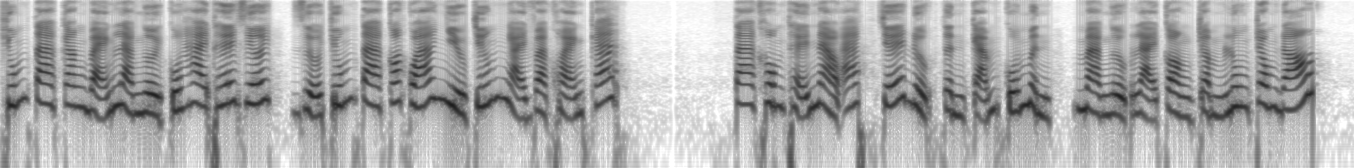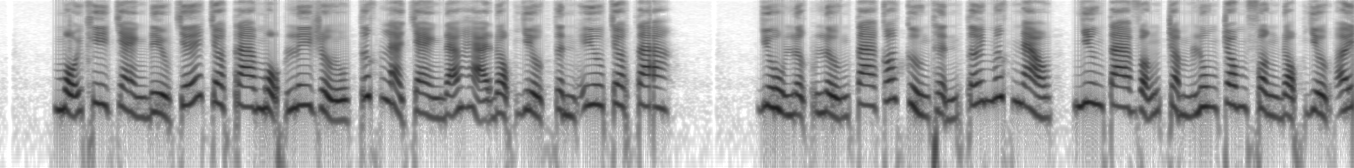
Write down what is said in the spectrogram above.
Chúng ta căn bản là người của hai thế giới, giữa chúng ta có quá nhiều chướng ngại và khoảng cách. Ta không thể nào áp chế được tình cảm của mình, mà ngược lại còn trầm luôn trong đó. Mỗi khi chàng điều chế cho ta một ly rượu, tức là chàng đã hạ độc dược tình yêu cho ta. Dù lực lượng ta có cường thịnh tới mức nào, nhưng ta vẫn trầm luôn trong phần độc dược ấy.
